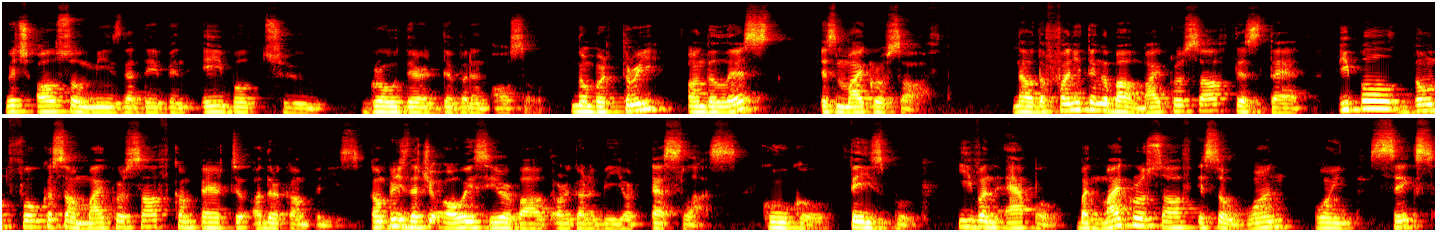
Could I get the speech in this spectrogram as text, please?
which also means that they've been able to grow their dividend also number three on the list is microsoft Now, the funny thing about Microsoft is that people don't focus on Microsoft compared to other companies. Companies that you always hear about are going to be your Teslas, Google, Facebook, even Apple. But Microsoft is a 1.6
